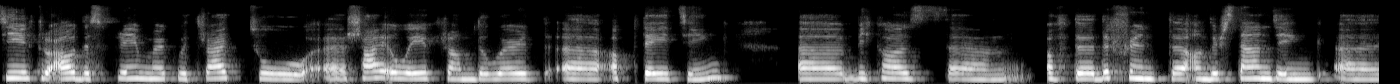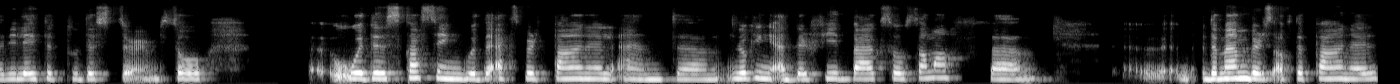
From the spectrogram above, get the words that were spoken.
see throughout this framework, we try to uh, shy away from the word uh, updating uh, because um, of the different uh, understanding related to this term. So we're discussing with the expert panel and um, looking at their feedback. So some of um, the members of the panel,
